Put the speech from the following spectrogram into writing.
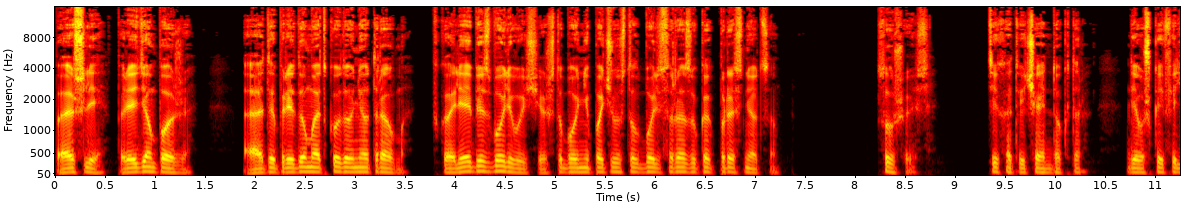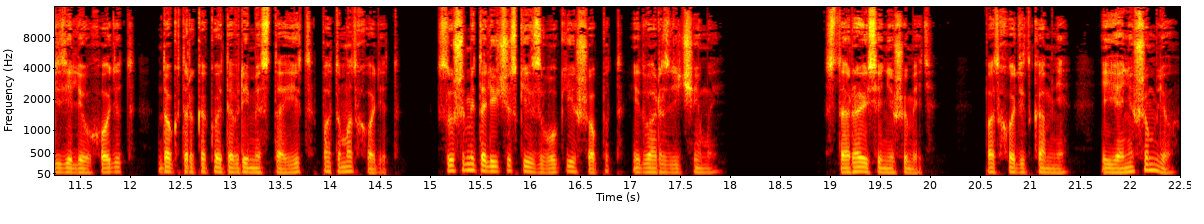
Пошли, придем позже. А ты придумай, откуда у него травма. В коле обезболивающее, чтобы он не почувствовал боль сразу, как проснется. Слушаюсь. Тихо отвечает доктор. Девушка и Фельзели уходят. Доктор какое-то время стоит, потом отходит. Слышу металлические звуки и шепот, едва различимый. Стараюсь не шуметь. Подходит ко мне, и я не шумлю,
